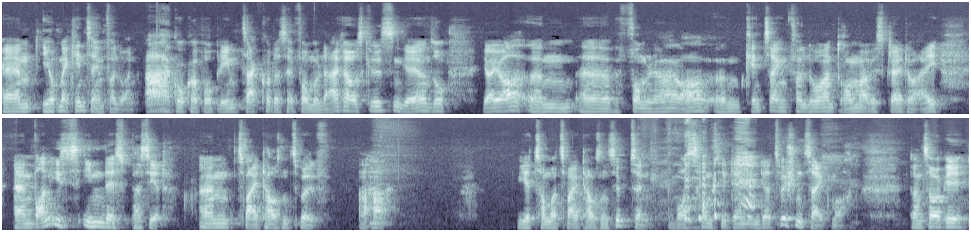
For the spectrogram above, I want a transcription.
ähm, ich habe mein Kennzeichen verloren. Ah, gar kein Problem, zack, hat er sein Formular rausgerissen, gell, und so, ja, ja, ähm, äh, Formular, ja, ähm, Kennzeichen verloren, tragen wir alles gleich da ein. Ähm, wann ist Ihnen das passiert? Ähm, 2012. Aha. Jetzt haben wir 2017. Was haben Sie denn in der Zwischenzeit gemacht? Dann sage ich,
